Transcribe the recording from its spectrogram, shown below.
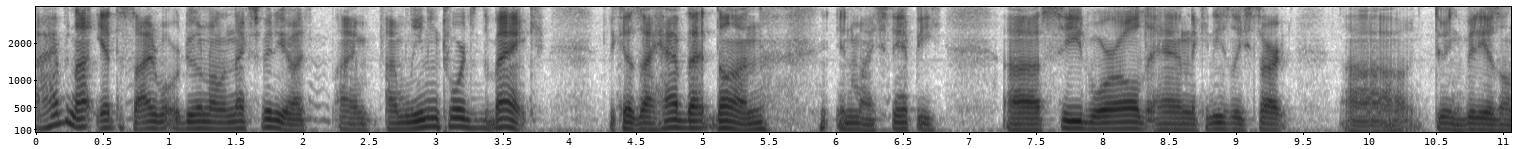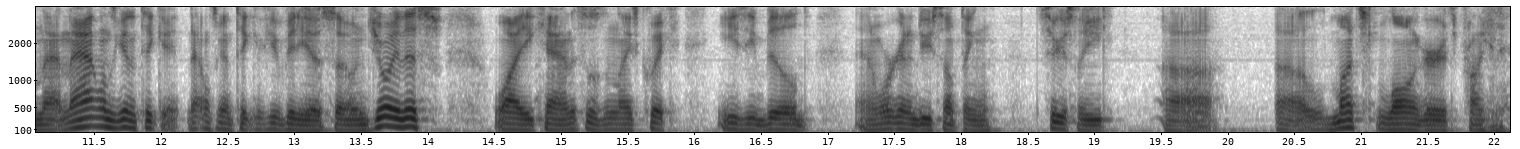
I have not yet decided what we're doing on the next video. I, I'm, I'm leaning towards the bank because I have that done in my Stampy uh, seed world, and I can easily start uh, doing videos on that. And that one's going to take a, that one's going to take a few videos. So enjoy this while you can. This was a nice, quick, easy build, and we're going to do something seriously uh, uh, much longer. It's probably gonna,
